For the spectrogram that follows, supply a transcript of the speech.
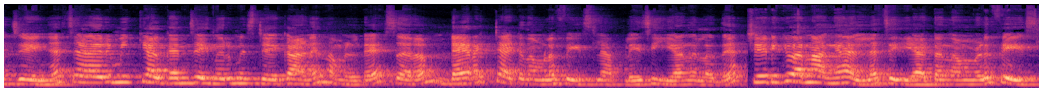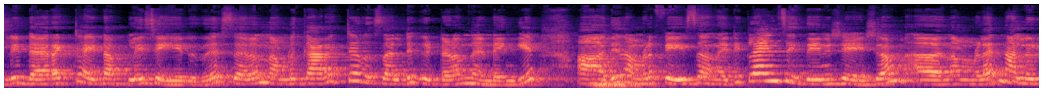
വെച്ച് കഴിഞ്ഞാൽ ചിലർ മിക്ക ആൾക്കാരും ചെയ്യുന്ന ഒരു മിസ്റ്റേക്കാണ് നമ്മളുടെ സെറം ഡയറക്റ്റ് ആയിട്ട് നമ്മളെ ഫേസിൽ അപ്ലൈ ചെയ്യുക എന്നുള്ളത്. ശരിക്കും പറഞ്ഞാൽ അങ്ങനെയല്ല ചെയ്യാട്ടോ നമ്മൾ ഫേസിൽ ഡയറക്റ്റ് ആയിട്ട് അപ്ലൈ ചെയ്യരുത്. സെറം നമ്മൾ കറക്റ്റ് റിസൾട്ട് കിട്ടണം എന്നുണ്ടെങ്കിൽ ആദ്യം നമ്മുടെ ഫേസ് നന്നായിട്ട് ക്ലൻസ് ചെയ്തതിന് ശേഷം നമ്മളെ നല്ലൊരു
